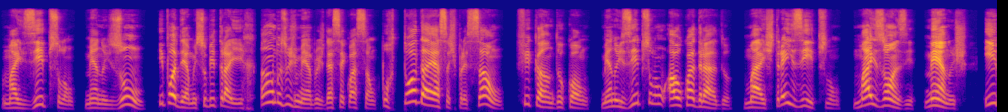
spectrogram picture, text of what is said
mais y menos 1, e podemos subtrair ambos os membros dessa equação por toda essa expressão, ficando com menos y mais 3y mais 11 menos y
